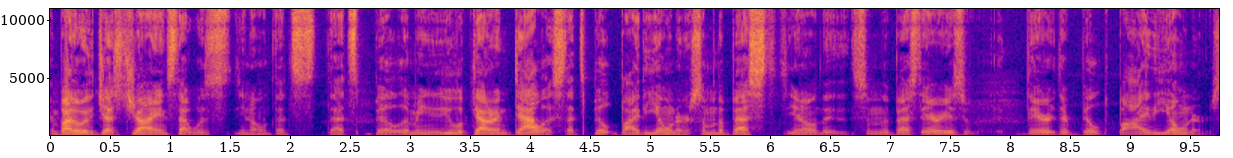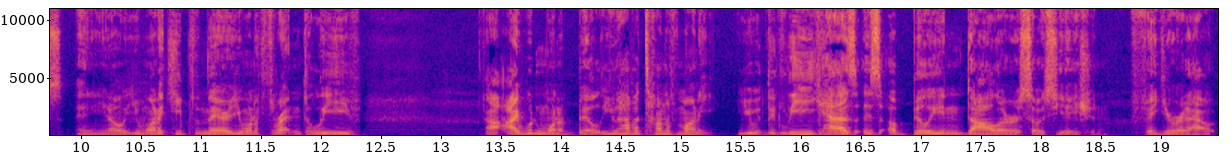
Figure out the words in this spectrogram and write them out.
And by the way, the Jets Giants, that was, you know, that's that's built. I mean, you look down in Dallas, that's built by the owner. Some of the best, you know, the, some of the best areas, they're they're built by the owners. And you know, you want to keep them there. You want to threaten to leave. Uh, I wouldn't want to build. You have a ton of money. You the league has is a billion dollar association. Figure it out.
